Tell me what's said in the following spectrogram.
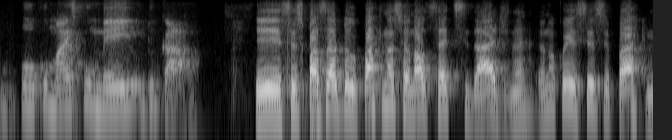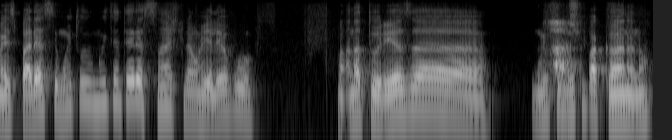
um pouco mais para o meio do carro. E vocês passaram pelo Parque Nacional de Sete Cidades, né? Eu não conhecia esse parque, mas parece muito, muito interessante, né? Um relevo, uma natureza muito, Acho. muito bacana, não?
